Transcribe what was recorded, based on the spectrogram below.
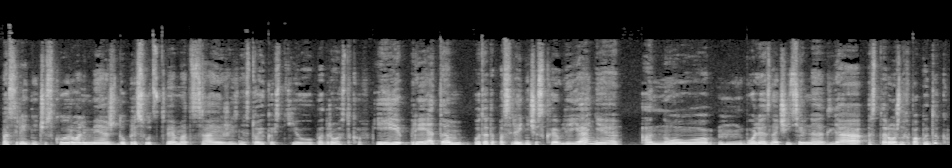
посредническую роль между присутствием отца и жизнестойкостью подростков. И при этом вот это посредническое влияние оно более значительное для осторожных попыток,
